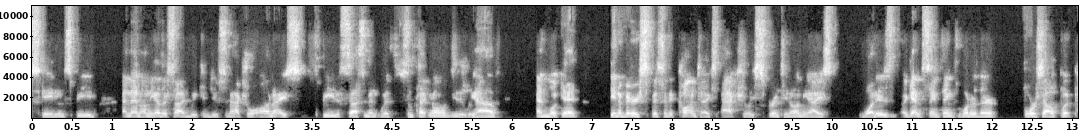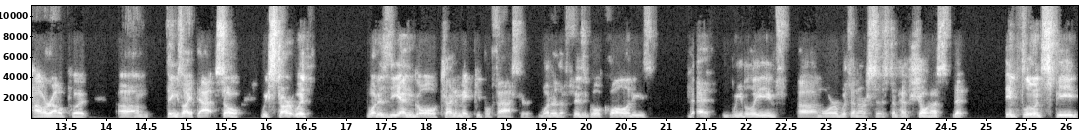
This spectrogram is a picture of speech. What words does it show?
skating speed. And then on the other side, we can do some actual on ice speed assessment with some technology that we have and look at in a very specific context, actually sprinting on the ice. What is, again, same things. What are their force output, power output, um, things like that. So we start with what is the end goal? Trying to make people faster. What are the physical qualities? That we believe um, or within our system have shown us that influence speed.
